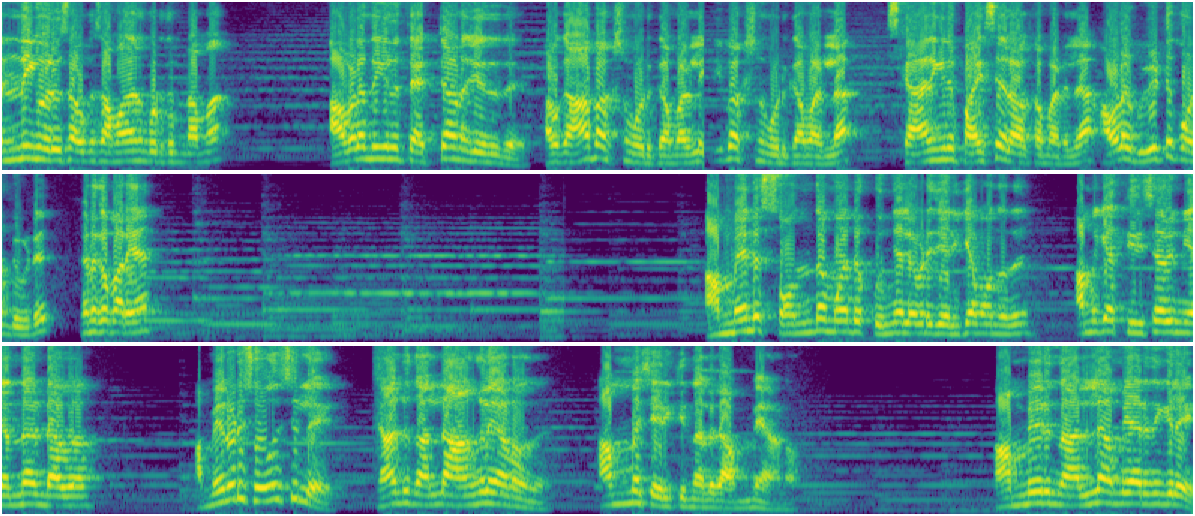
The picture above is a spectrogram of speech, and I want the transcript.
എന്തെങ്കിലും ഒരു സമാധാനം കൊടുത്തിട്ടുണ്ട് അമ്മ അവളെന്തെങ്കിലും തെറ്റാണ് ചെയ്തത്? അവൾക്ക് ആ ഭക്ഷണം കൊടുക്കാൻ പാടില്ല ഈ ഭക്ഷണം കൊടുക്കാൻ പാടില്ല സ്കാനിങ്ങിന് പൈസ ചെലവാക്കാൻ പാടില്ല അവളെ വീട്ടിൽ കൊണ്ടുവിട്. എന്നൊക്കെ പറയാൻ അമ്മേന്റെ സ്വന്തം മോന്റെ കുഞ്ഞല്ല എവിടെ ജനിക്കാൻ പോകുന്നത്? അമ്മയ്ക്ക് ആ തിരിച്ചറിവ് ഇനി എന്താ ഉണ്ടാവുക? അമ്മേനോട് ചോദിച്ചില്ലേ? ഞാനൊരു നല്ല ആംഗ്ലയാണോ എന്ന്. അമ്മ ശരിക്കും നല്ലൊരു അമ്മയാണോ? അമ്മ ഒരു നല്ല അമ്മയായിരുന്നെങ്കിലേ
